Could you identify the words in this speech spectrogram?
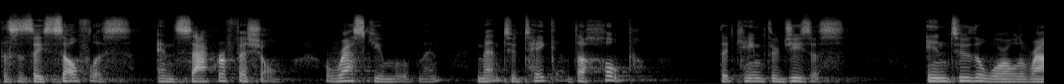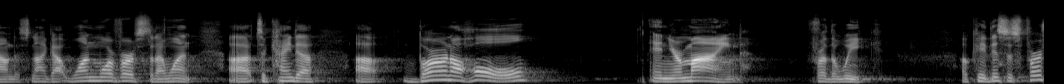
This is a selfless and sacrificial rescue movement meant to take the hope that came through Jesus into the world around us. Now, I got one more verse that I want uh, to kind of uh, burn a hole in your mind for the week. Okay, this is 1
